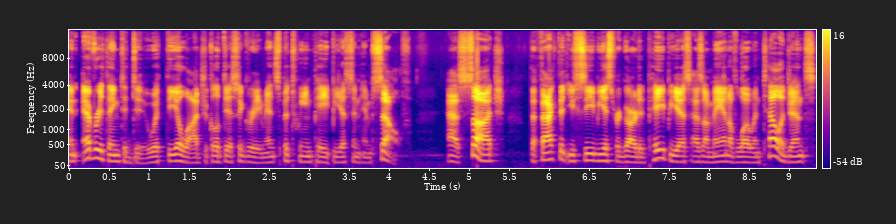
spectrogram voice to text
and everything to do with theological disagreements between Papias and himself. As such, the fact that Eusebius regarded Papias as a man of low intelligence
